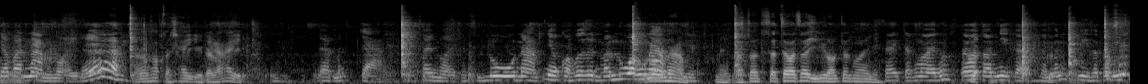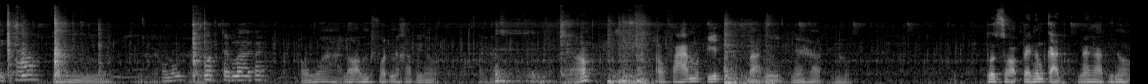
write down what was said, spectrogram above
อย่าว่าน้ำหน่อยเด้อแล้วเขาก็ใช่อยู่ก็ได้ อย่ามันจางใส่หน่อยก็สิรูน้ำอิหยังกว่าเพิ่นว่าล่วงน้ำน้ำสิน้ำเนี่ยเราจะจะว่าใส่อีกหรอกจังหน่อยนี่ใส่จักหน่อยเนาะแต่ว่าตอนนี้ก็ให้มันมีสักคนมันสิเข้าอืมให้มันกดจักหน่อยก็เอาว่ารอมันฝนนะครับพี่น้องนะครับเอาเอาฟ้ามาปิดบาดนี้นะครับพี่น้องทดสอบไปน้ำกันนะครับพี่น้อง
